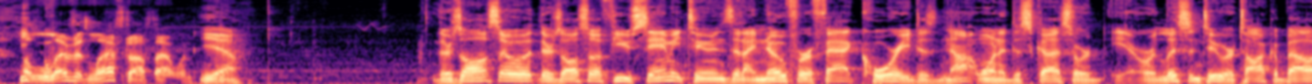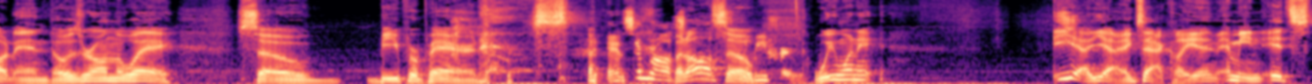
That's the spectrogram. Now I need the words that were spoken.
11 left off that one. Yeah. There's also there's also a few Sammy tunes that I know for a fact Corey does not want to discuss or or listen to or talk about, and those are on the way. So be prepared. And some but also to be fair. we want to. Yeah, yeah, exactly. I mean, it's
